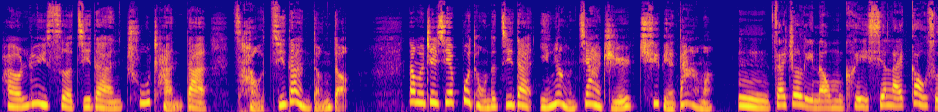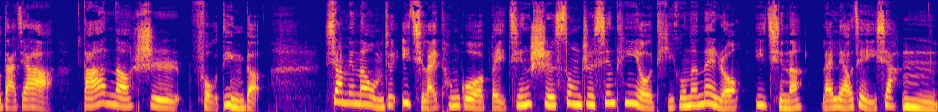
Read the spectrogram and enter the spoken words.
还有绿色鸡蛋、初产蛋、草鸡蛋等等。那么这些不同的鸡蛋营养价值区别大吗？嗯，在这里呢，我们可以先来告诉大家啊，答案呢是否定的。下面呢，我们就一起来通过北京市宋志新听友提供的内容，一起呢来了解一下。嗯，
